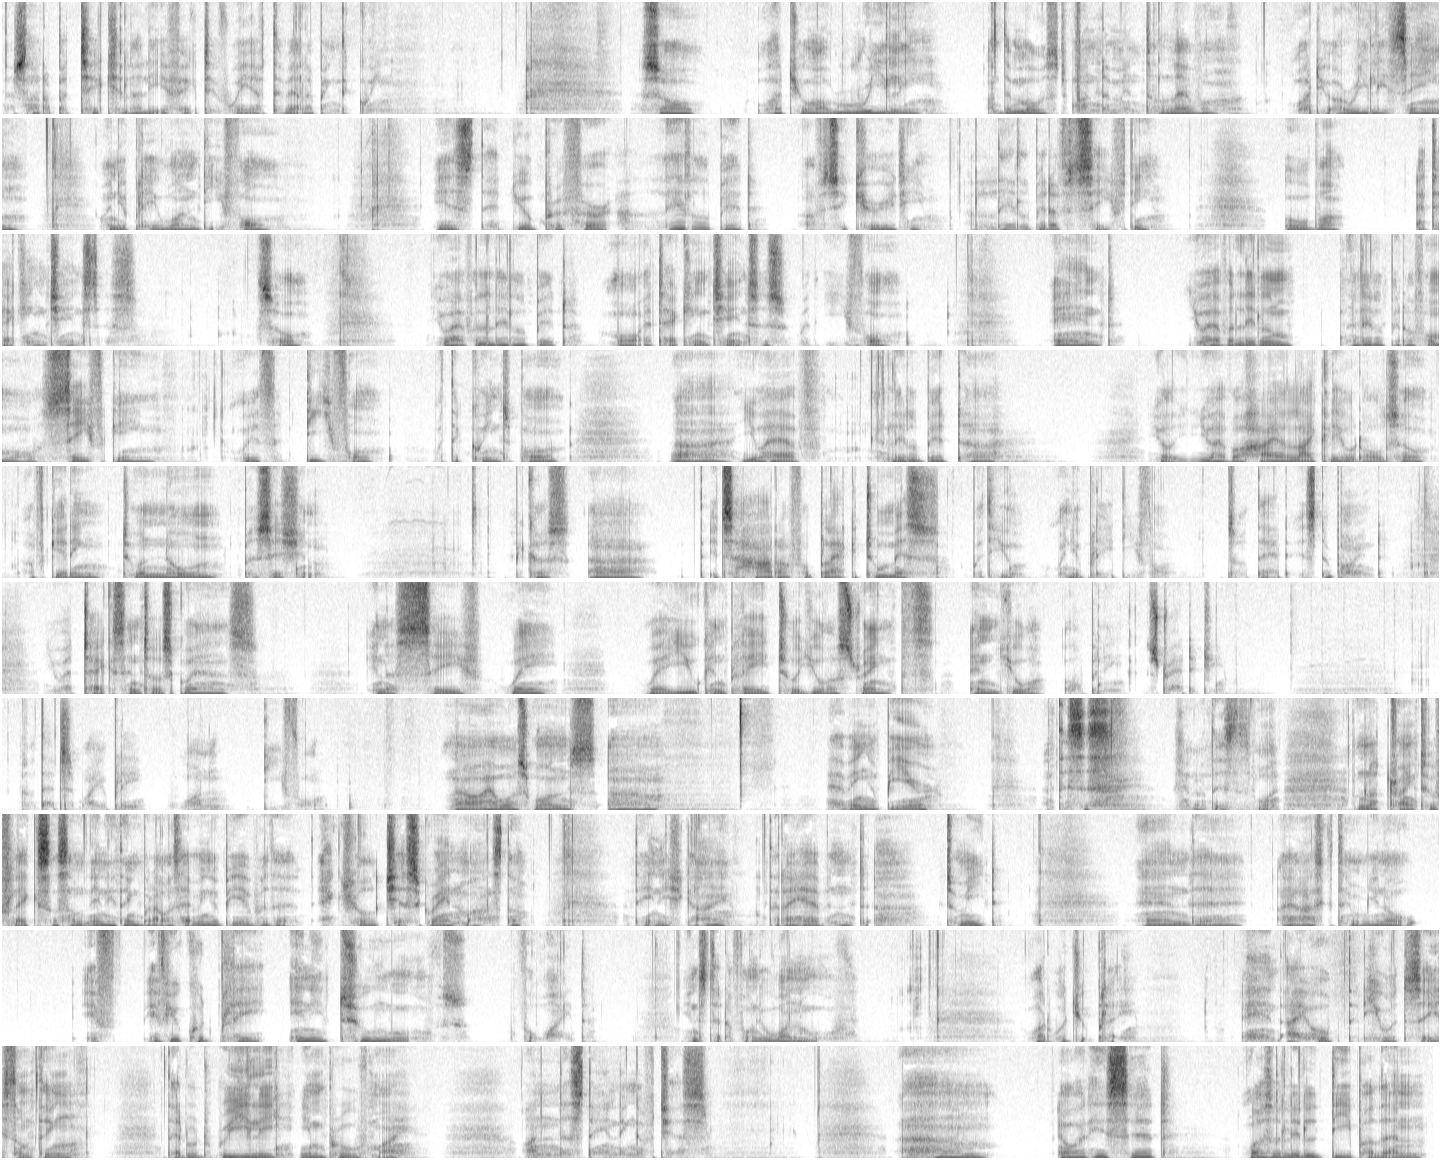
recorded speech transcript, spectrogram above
that's not a particularly effective way of developing the queen. So, what you are really, on the most fundamental level, what you are really saying when you play 1d4 is that you prefer a little bit of security, a little bit of safety over attacking chances. So, you have a little bit more attacking chances with e4 and you have a little a little bit of a more safe game with d4 with the queen's pawn. Uh, you have a little bit uh, you, you have a higher likelihood also of getting to a known position because uh, it's harder for black to mess with you when you play d4 so that is the point. You attack center squares in a safe way where you can play to your strengths and your opening strategy. So that's why you play 1 d4. Now, I was once um, having a beer. This is, you know, this is what I'm not trying to flex or something, anything, but I was having a beer with an actual chess grandmaster Danish guy that I happened uh, to meet, and uh, I asked him, you know, if if you could play any two moves for white instead of only one move, what would you play? And I hoped that he would say something that would really improve my understanding of chess. Um, and what he said was a little deeper than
